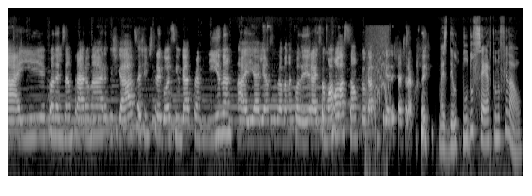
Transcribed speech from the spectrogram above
Aí, quando eles entraram na área dos gatos, a gente entregou assim o gato pra menina, aí a aliança tava na coleira, aí foi uma enrolação, porque o gato não queria deixar tirar a coleira. Mas deu tudo certo no final.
